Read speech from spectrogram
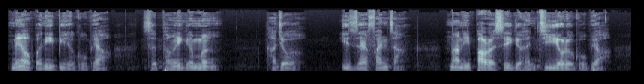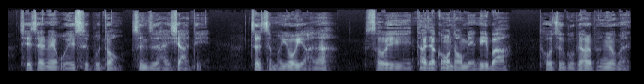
没有本利比的股票，只捧一个梦，它就一直在翻涨。那你报的是一个很绩优的股票，却在那边维持不动，甚至还下跌，这怎么优雅呢？所以大家共同勉励吧。投资股票的朋友们，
